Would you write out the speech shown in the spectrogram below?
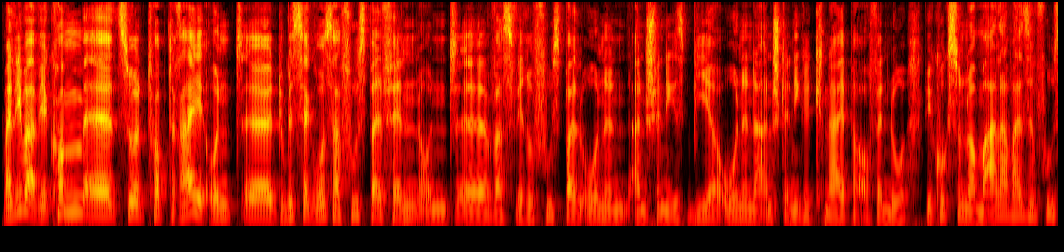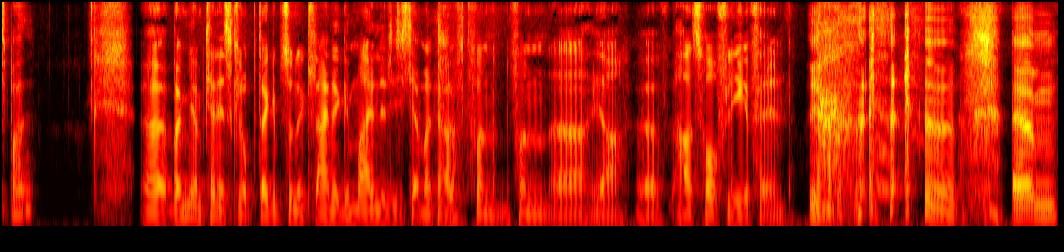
Mein Lieber, wir kommen äh, zur Top 3 und äh, du bist ja großer Fußballfan und äh, was wäre Fußball ohne ein anständiges Bier, ohne eine anständige Kneipe, auch wenn du, wie guckst du normalerweise Fußball? Äh, bei mir im Tennisclub, da gibt's so eine kleine Gemeinde, die sich ja immer ja. trifft von, von äh, ja, äh, HSV-Pflegefällen. Ja. ähm,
